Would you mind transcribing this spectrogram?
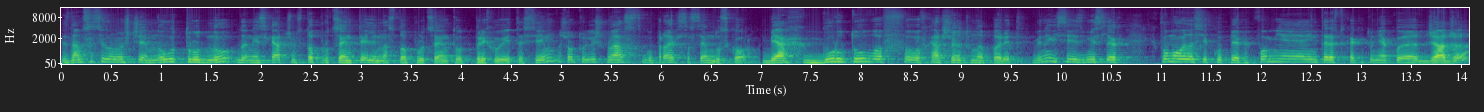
Знам със сигурност, че е много трудно да не изхарчим 100% или на 100% от приходите си, защото лично аз го правих съвсем доскоро. Бях гурото в, в харченето на парите. Винаги си измислях какво мога да си купя, какво ми е интересно, как като някоя джаджа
